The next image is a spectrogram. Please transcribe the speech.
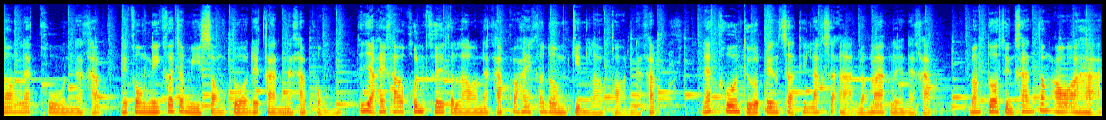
น้องแลคคูนนะครับ ในกรงนี้ก็จะมี 2 ตัวด้วยกันนะครับผม ถ้าอยากให้เขาคุ้นเคยกับเรานะครับ ก็ให้เขาดมกลิ่นเราก่อนนะครับ แลคคูนถือว่าเป็นสัตว์ที่รักสะอาดมากๆเลยนะครับ บางตัวถึงขั้นต้องเอาอาหาร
